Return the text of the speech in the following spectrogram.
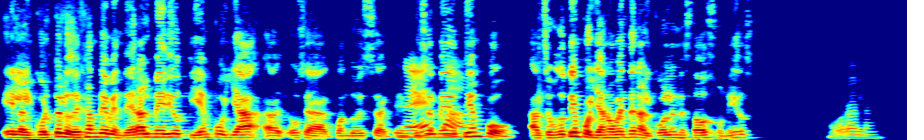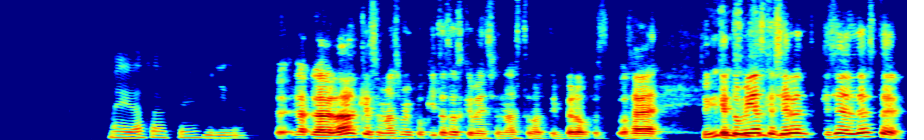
el alcohol te lo dejan de vender al medio tiempo ya, ah, o sea, cuando es- ah, empieza el medio tiempo, al segundo tiempo ya no venden alcohol en Estados Unidos. Órale. Medidas así. Eh, La, la verdad es que se me hace muy poquitas esas que mencionaste, Martín, pero pues, o sea, Sí, que sí, tú sí, sí, que sí. cierren, que cierren el de este.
